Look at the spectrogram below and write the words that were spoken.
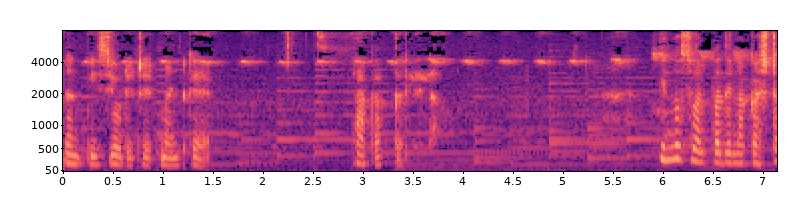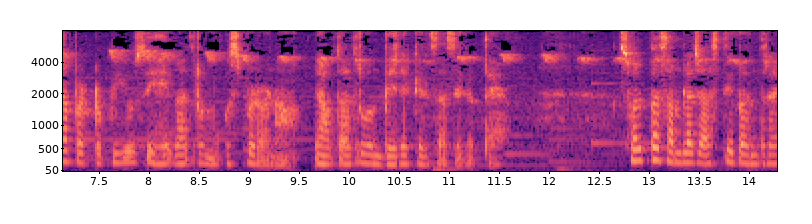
ನನ್ನ ಪಿ ಸಿ ಒ ಡಿ ಟ್ರೀಟ್ಮೆಂಟ್ಗೆ ಸಾಕಾಗ್ತಿರ್ಲಿಲ್ಲ. ಇನ್ನೂ ಸ್ವಲ್ಪ ದಿನ ಕಷ್ಟಪಟ್ಟು ಪಿ ಯು ಸಿ ಹೇಗಾದರೂ ಮುಗಿಸ್ಬಿಡೋಣ. ಯಾವುದಾದ್ರೂ ಒಂದು ಬೇರೆ ಕೆಲಸ ಸಿಗುತ್ತೆ. ಸ್ವಲ್ಪ ಸಂಬಳ ಜಾಸ್ತಿ ಬಂದರೆ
